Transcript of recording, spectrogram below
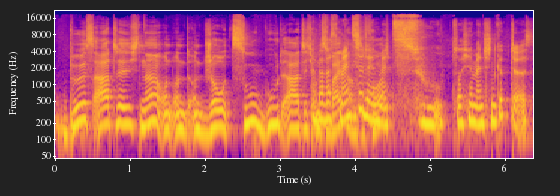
bösartig, ne? Und, und, und Joe zu gutartig Aber und so was weiter meinst du so denn mit zu? Solche Menschen gibt es.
